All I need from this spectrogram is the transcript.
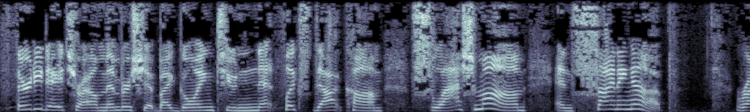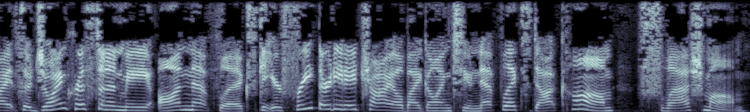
30-day trial membership by going to netflix.com slash mom and signing up. Right. So join Cristen and me on Netflix. Get your free 30 day trial by going to netflix.com slash mom.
